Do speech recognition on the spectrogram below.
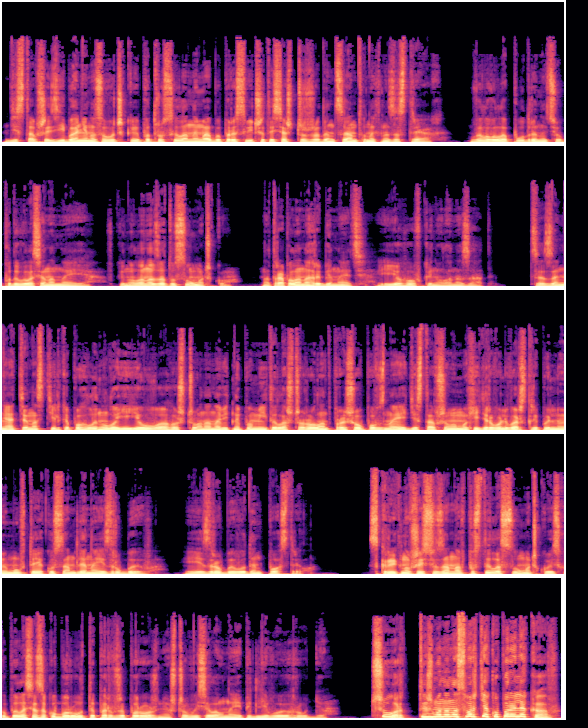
Діставши зібгані носовички, потрусила ними, аби пересвідчитися, що жоден цент у них не застряг. Виловила пудреницю, подивилася на неї, вкинула назад у сумочку, натрапила на гребінець і його вкинула назад. Це заняття настільки поглинуло її увагу, що вона навіть не помітила, що Роланд пройшов повз неї, діставши мимохідь револьвер з кріпильної муфти, яку сам для неї зробив, і зробив один постріл. Скрикнувши, Сюзанна впустила сумочку і схопилася за кобуру, тепер вже порожню, що висіла в неї під лівою груддю. Чорт, ти ж мене на свартяку перелякав.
